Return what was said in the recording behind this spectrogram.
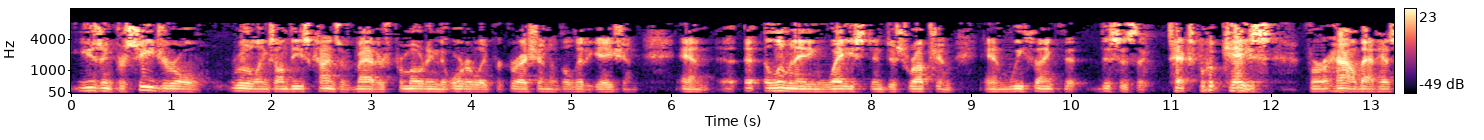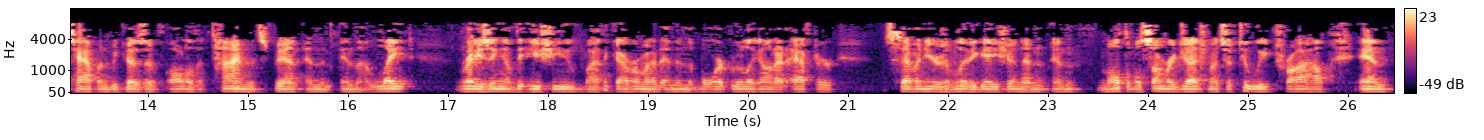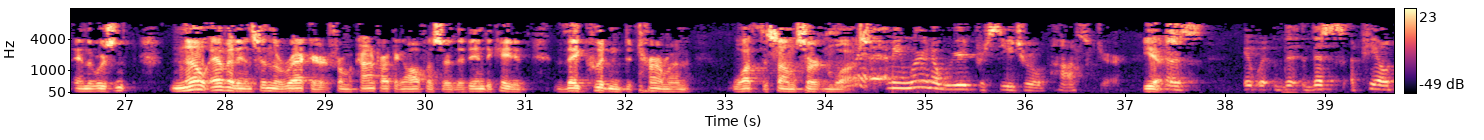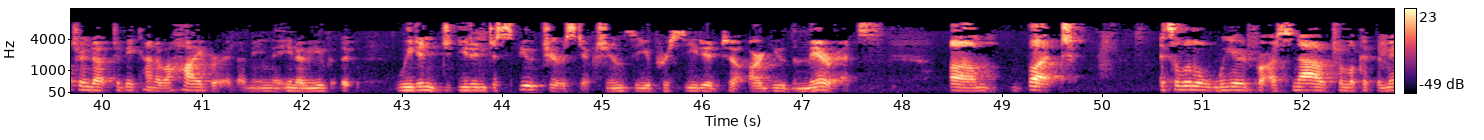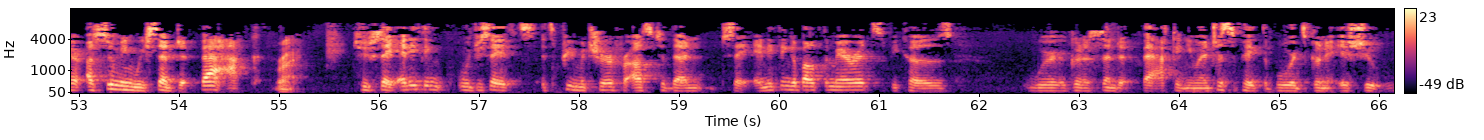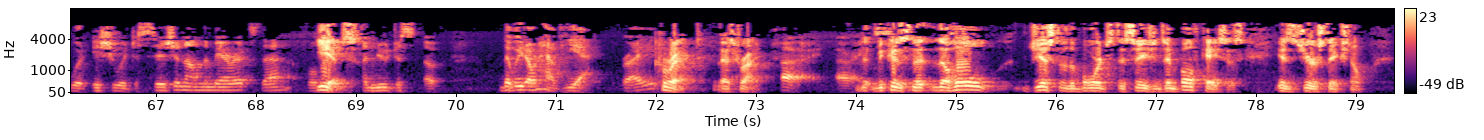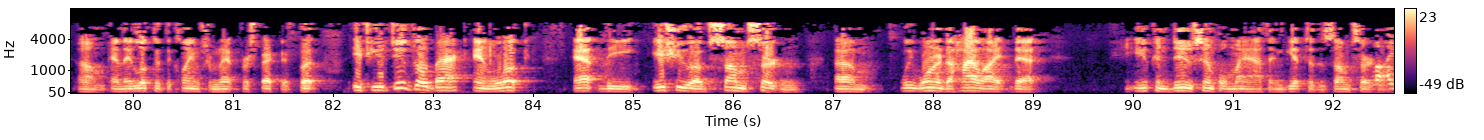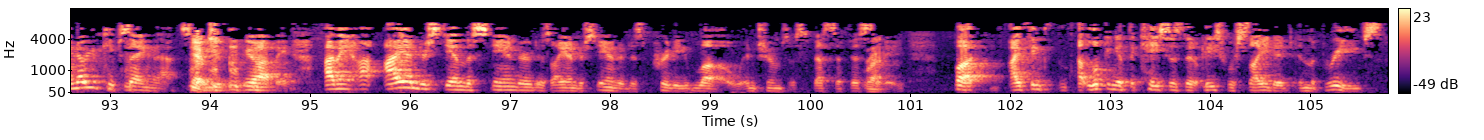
using procedural rulings on these kinds of matters, promoting the orderly progression of the litigation and uh, uh, eliminating waste and disruption. And we think that this is a textbook case for how that has happened because of all of the time that's spent in the late raising of the issue by the government and then the board ruling on it after seven years of litigation and multiple summary judgments, a two-week trial. And there was no evidence in the record from a contracting officer that indicated they couldn't determine what the sum certain was. I mean, we're in a weird procedural posture. Yes. Because it was, this appeal turned out to be kind of a hybrid. I mean, you know, you we didn't you didn't dispute jurisdiction, so you proceeded to argue the merits. Um, but it's a little weird for us now to look at the merits, assuming we sent it back. Right. To say anything, would you say it's premature for us to then say anything about the merits because we're going to send it back and you anticipate the board's going to issue would issue a decision on the merits then? Yes. A new, uh, that we don't have yet, right? Correct. That's right. All right. All right. Because the whole gist of the board's decisions in both cases is jurisdictional. Um, and they looked at the claims from that perspective. But if you do go back and look at the issue of sum certain, um, we wanted to highlight that you can do simple math and get to the sum certain. Well, I know you keep saying that. Yes. I mean, I understand the standard, as I understand it, is pretty low in terms of specificity. But I think uh, looking at the cases that at least were cited in the briefs,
